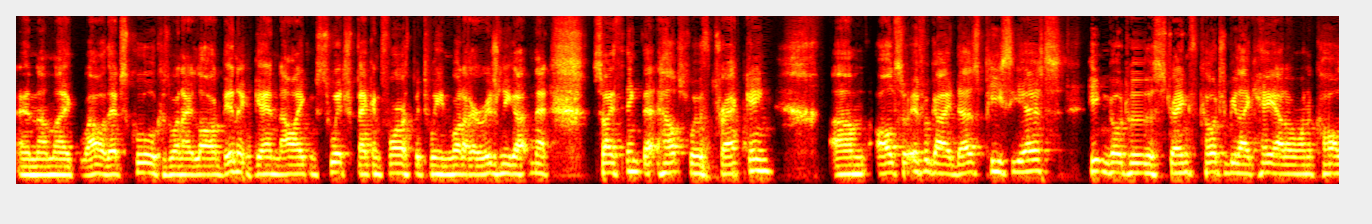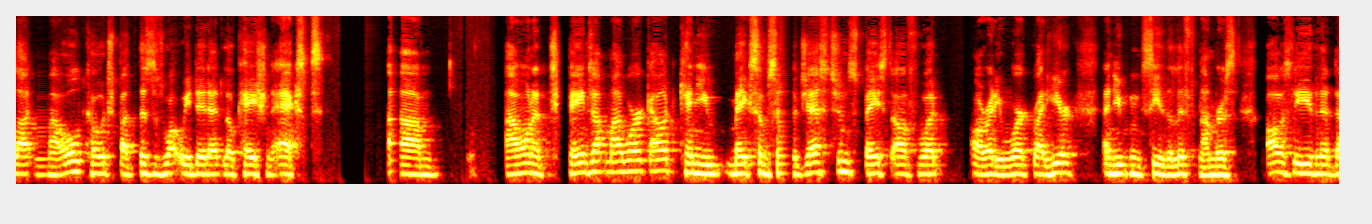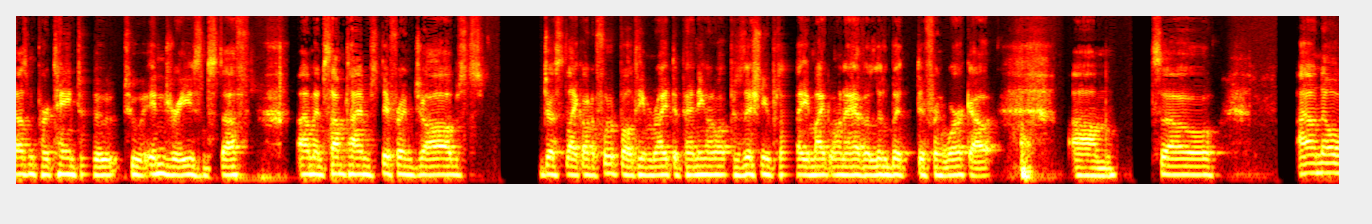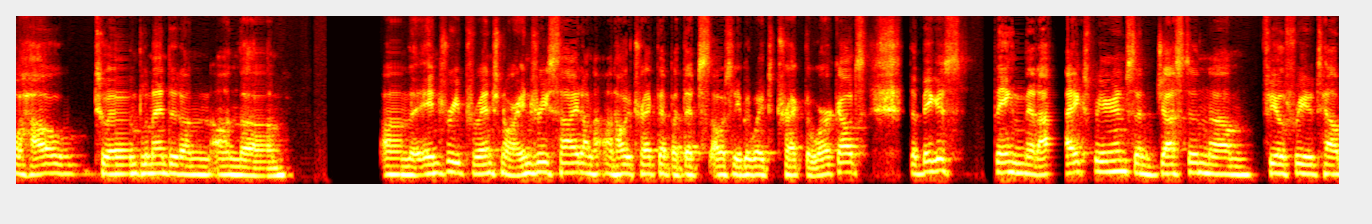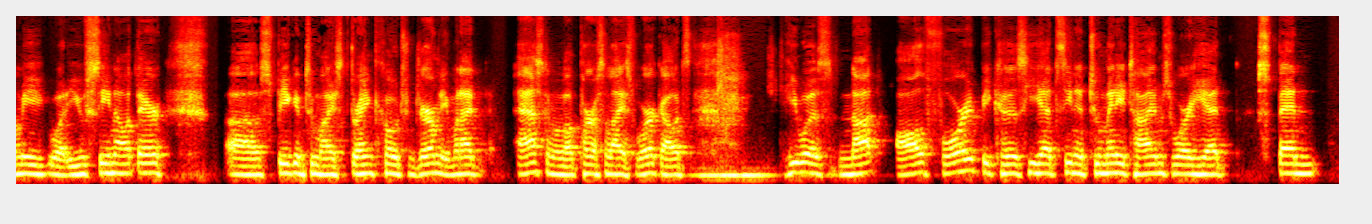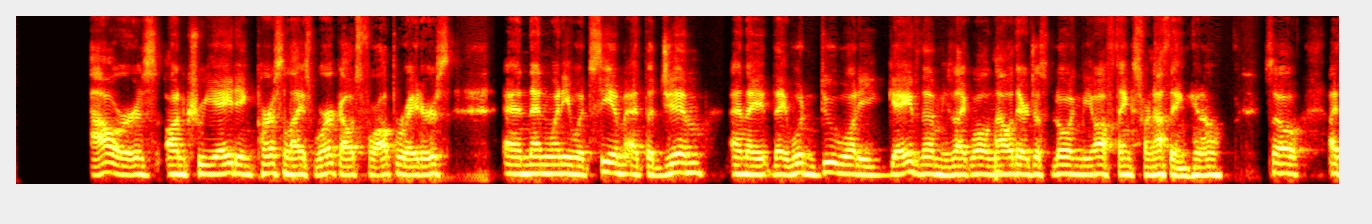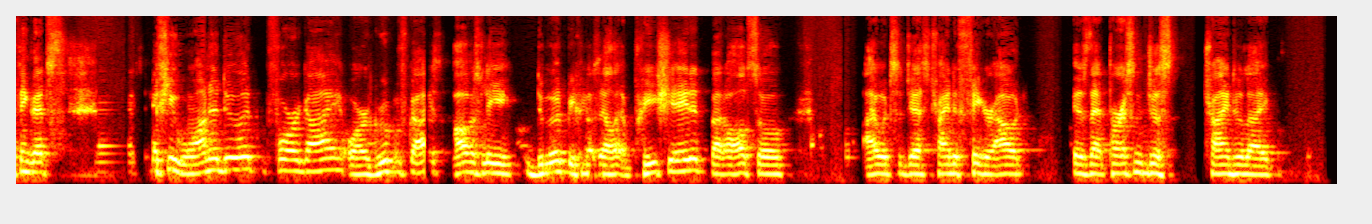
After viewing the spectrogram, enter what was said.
And I'm like, wow, that's cool. Because when I logged in again, now I can switch back and forth between what I originally got and that. So I think that helps with tracking. Um, also, if a guy does PCS, he can go to the strength coach and be like, hey, I don't want to call out my old coach, but this is what we did at location X. Um, I want to change up my workout. Can you make some suggestions based off what already worked right here? And you can see the lift numbers. Obviously, that doesn't pertain to to injuries and stuff. Um, and sometimes different jobs, just like on a football team, right? Depending on what position you play, you might want to have a little bit different workout. Um, so I don't know how to implement it on on the on the injury prevention or injury side on, on how to track that, but that's obviously a good way to track the workouts. The biggest thing that I experienced, and Justin, um, feel free to tell me what you've seen out there. Uh, speaking to my strength coach in Germany, when I asked him about personalized workouts, he was not all for it because he had seen it too many times where he had spent hours on creating personalized workouts for operators. And then when he would see him at the gym, and they they wouldn't do what he gave them. He's like well now they're just blowing me off. Thanks for nothing you know? So i think that's if you want to do it for a guy or a group of guys obviously do it because they'll appreciate it. But also i would suggest trying to figure out is that person just trying to like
